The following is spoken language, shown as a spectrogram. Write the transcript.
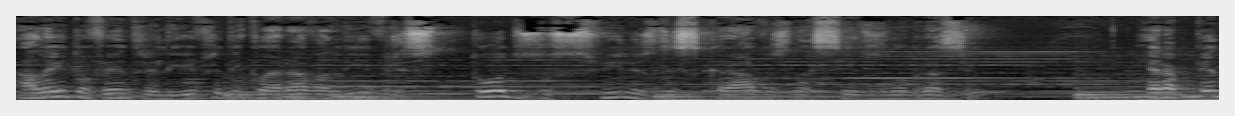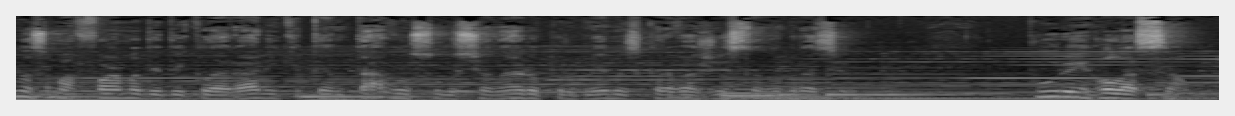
A lei do ventre livre declarava livres todos os filhos de escravos nascidos no Brasil. Era apenas uma forma de declararem que tentavam solucionar o problema escravagista no Brasil. Pura enrolação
